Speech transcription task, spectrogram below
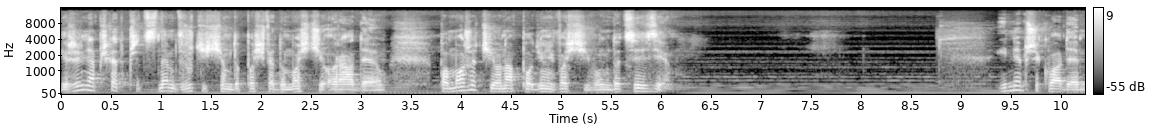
Jeżeli na przykład przed snem zwrócisz się do poświadomości o radę, pomoże ci ona podjąć właściwą decyzję. Innym przykładem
